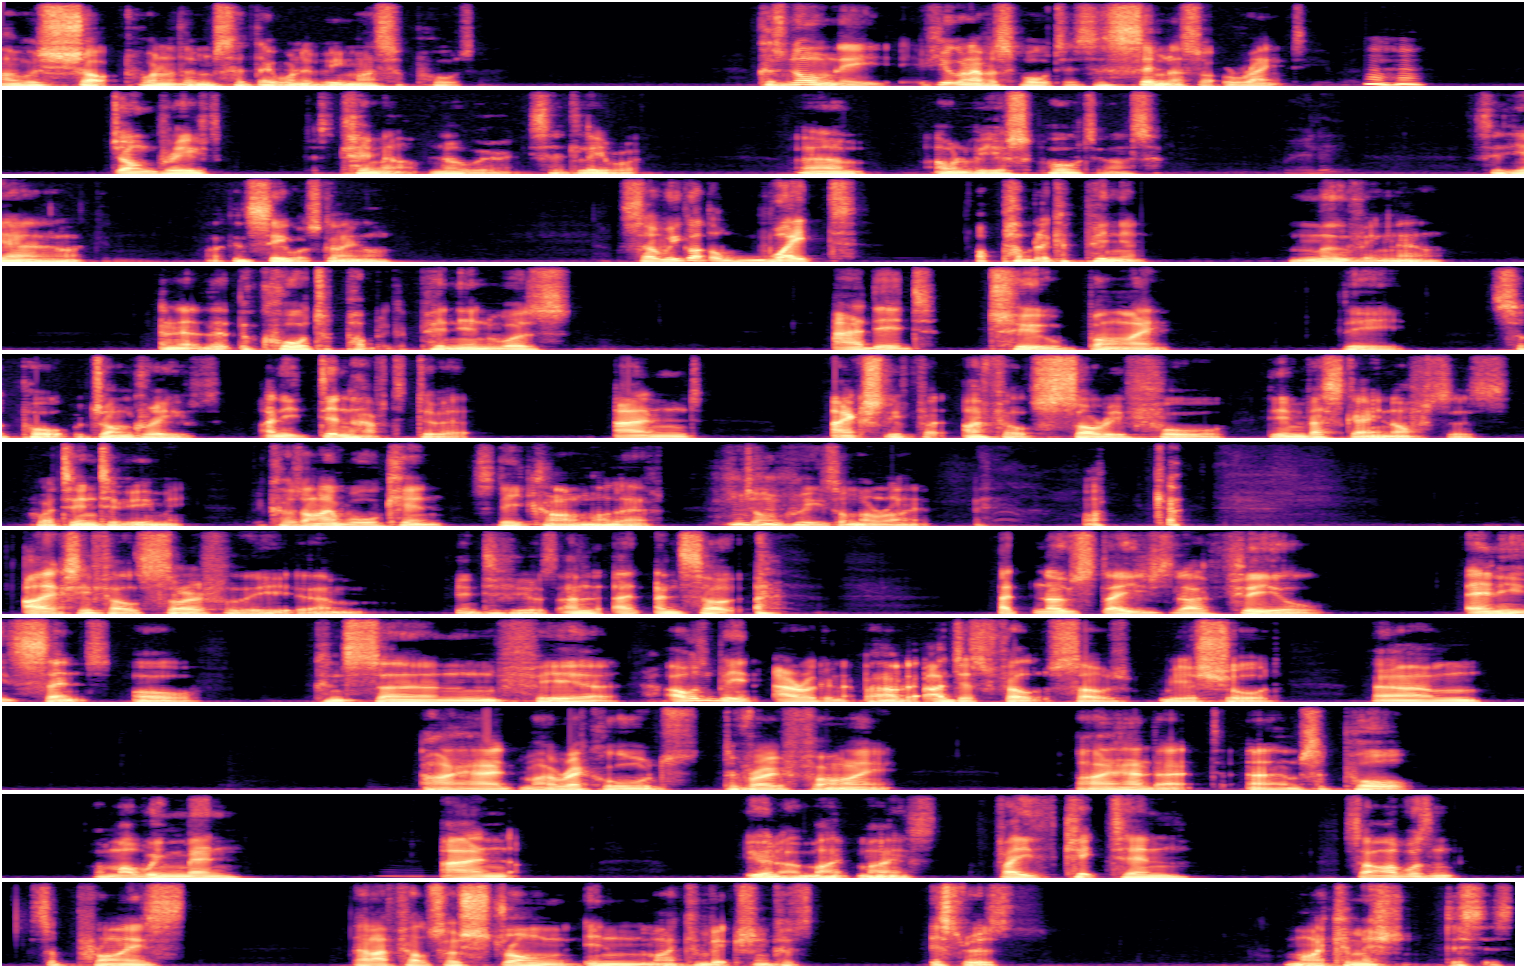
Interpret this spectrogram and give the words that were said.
I was shocked. One of them said they want to be my supporter. Because normally, if you're going to have a supporter, it's a similar sort of rank to you. Mm-hmm. John Greaves just came out of nowhere and he said, Leroy, um, I want to be your supporter. I said, really? He said, yeah, I can, I can see what's going on. So we got the weight of public opinion moving now. And the, the court of public opinion was added to by the support John Greaves. And he didn't have to do it. And actually, I felt sorry for the investigating officers who had to interview me because I walk in, Sadiq Khan on my left, John Greaves on my right. I actually felt sorry for the um, interviewers, and, and and so at no stage did I feel any sense of concern, fear. I wasn't being arrogant about it. I just felt so reassured. Um, I had my records to verify. I had that um, support of my wingmen. And, you know, my, my faith kicked in. So I wasn't surprised that I felt so strong in my conviction because this was my commission. This is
